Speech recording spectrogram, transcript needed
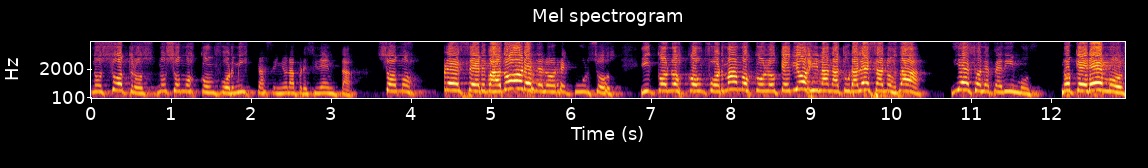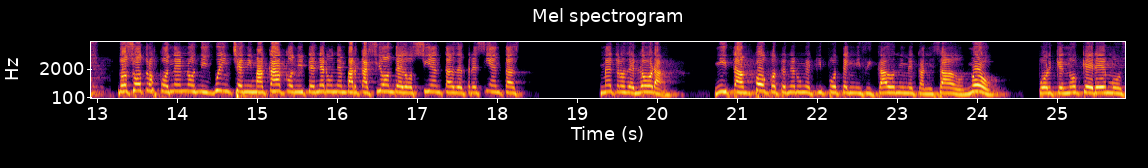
nosotros no somos conformistas, señora presidenta, somos preservadores de los recursos y nos conformamos con lo que Dios y la naturaleza nos da. Y eso le pedimos no queremos nosotros ponernos ni winche, ni macaco, ni tener una embarcación de 200, de 300 metros de lora, ni tampoco tener un equipo tecnificado ni mecanizado. No, porque no queremos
